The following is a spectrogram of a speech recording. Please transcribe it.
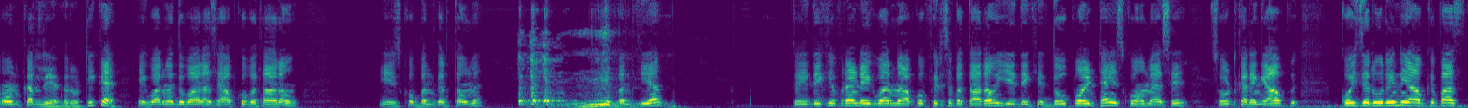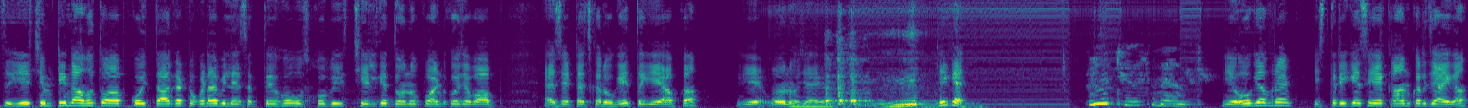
ऑन कर लिया करो ठीक है? एक बार मैं दोबारा से आपको बता रहा हूँ। ये इसको बंद करता हूँ मैं। ये बंद किया। तो ये देखिए फ्रेंड एक बार मैं आपको फिर से बता रहा हूँ ये देखिए दो पॉइंट है इसको हम ऐसे शॉर्ट करेंगे। आप कोई ज़रूरी नहीं आपके पास ये चिमटी ना हो तो आप कोई तार का टुकड़ा भी ले सकते हो उसको भी छील के दोनों पॉइंट को जब आप ऐसे टच करोगे तो ये आपका ये ऑन हो जाएगा। ठीक है? ये हो गया फ्रेंड इस तरीके से ये काम कर जाएगा।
